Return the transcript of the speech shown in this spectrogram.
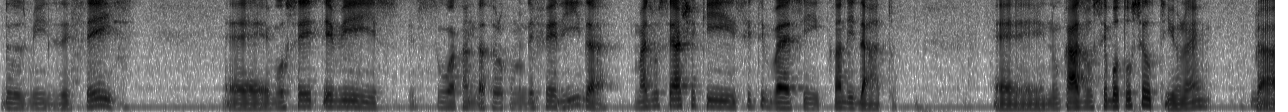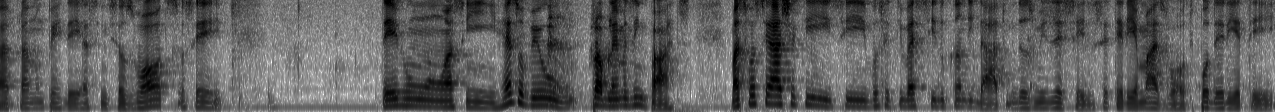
2016, é, você teve sua candidatura como deferida, mas você acha que se tivesse candidato, é, no caso você botou seu tio, né? Para não perder assim seus votos, você teve um assim resolveu problemas em partes. Mas você acha que se você tivesse sido candidato em 2016, você teria mais votos e poderia ter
